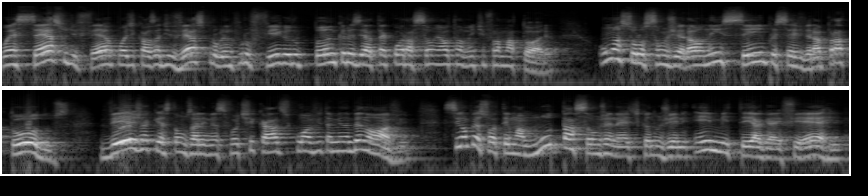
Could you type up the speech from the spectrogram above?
o excesso de ferro pode causar diversos problemas para o fígado, pâncreas e até coração é altamente inflamatório. Uma solução geral nem sempre servirá para todos. Veja a questão dos alimentos fortificados com a vitamina B9. Se uma pessoa tem uma mutação genética no gene MTHFR,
